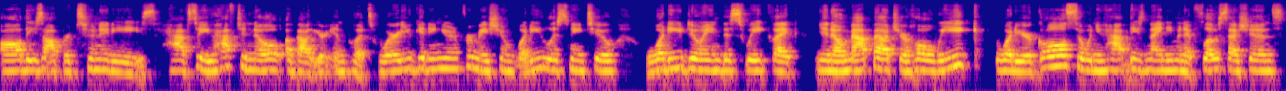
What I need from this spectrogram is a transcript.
all these opportunities have. So you have to know about your inputs. Where are you getting your information? What are you listening to? What are you doing this week? Like you know map out your whole week. What are your goals? So when you have these 90 minute flow sessions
